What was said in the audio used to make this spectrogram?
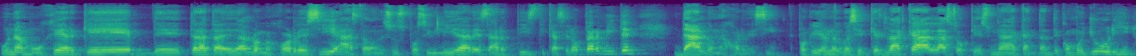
una mujer que trata de dar lo mejor de sí hasta donde sus posibilidades artísticas se lo permiten, da lo mejor de sí. Porque yo no les voy a decir que es la Calas o que es una cantante como Yuri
